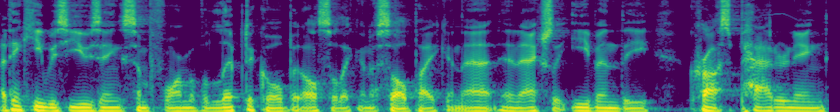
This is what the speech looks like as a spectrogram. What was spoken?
I think he was using some form of elliptical, but also like an assault bike and that, and actually even the cross patterning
